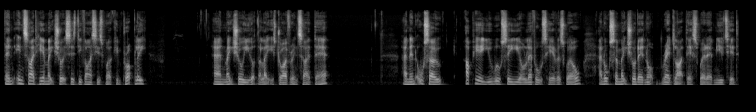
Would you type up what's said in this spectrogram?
Then inside here make sure it says devices working properly. And make sure you got the latest driver inside there. And then also up here you will see your levels here as well. And also make sure they're not red like this where they're muted.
